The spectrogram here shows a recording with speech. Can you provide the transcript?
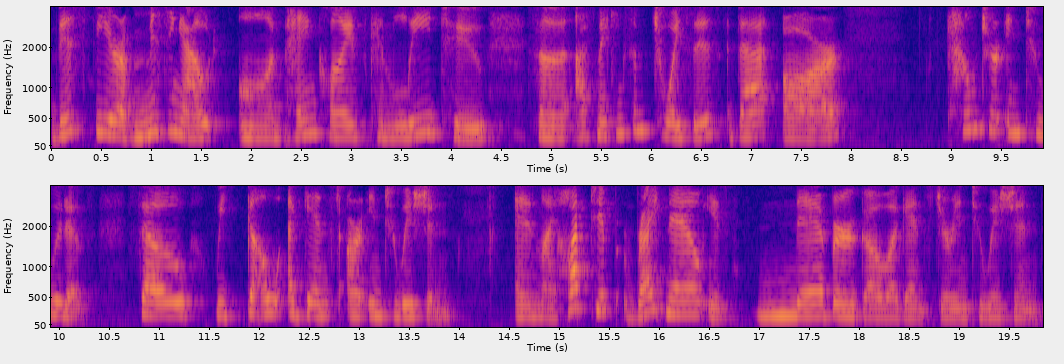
this fear of missing out on paying clients can lead to some, us making some choices that are counterintuitive. So we go against our intuition. And my hot tip right now is never go against your intuition.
